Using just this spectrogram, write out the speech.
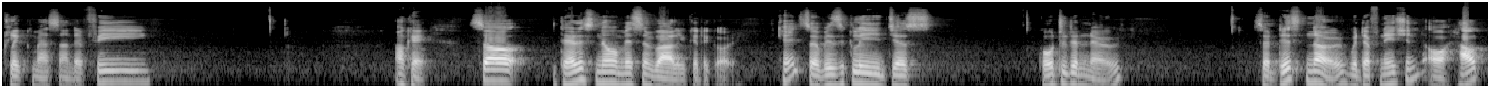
Click mass under fee okay so there is no missing value category okay so basically just go to the node so this node with definition or help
